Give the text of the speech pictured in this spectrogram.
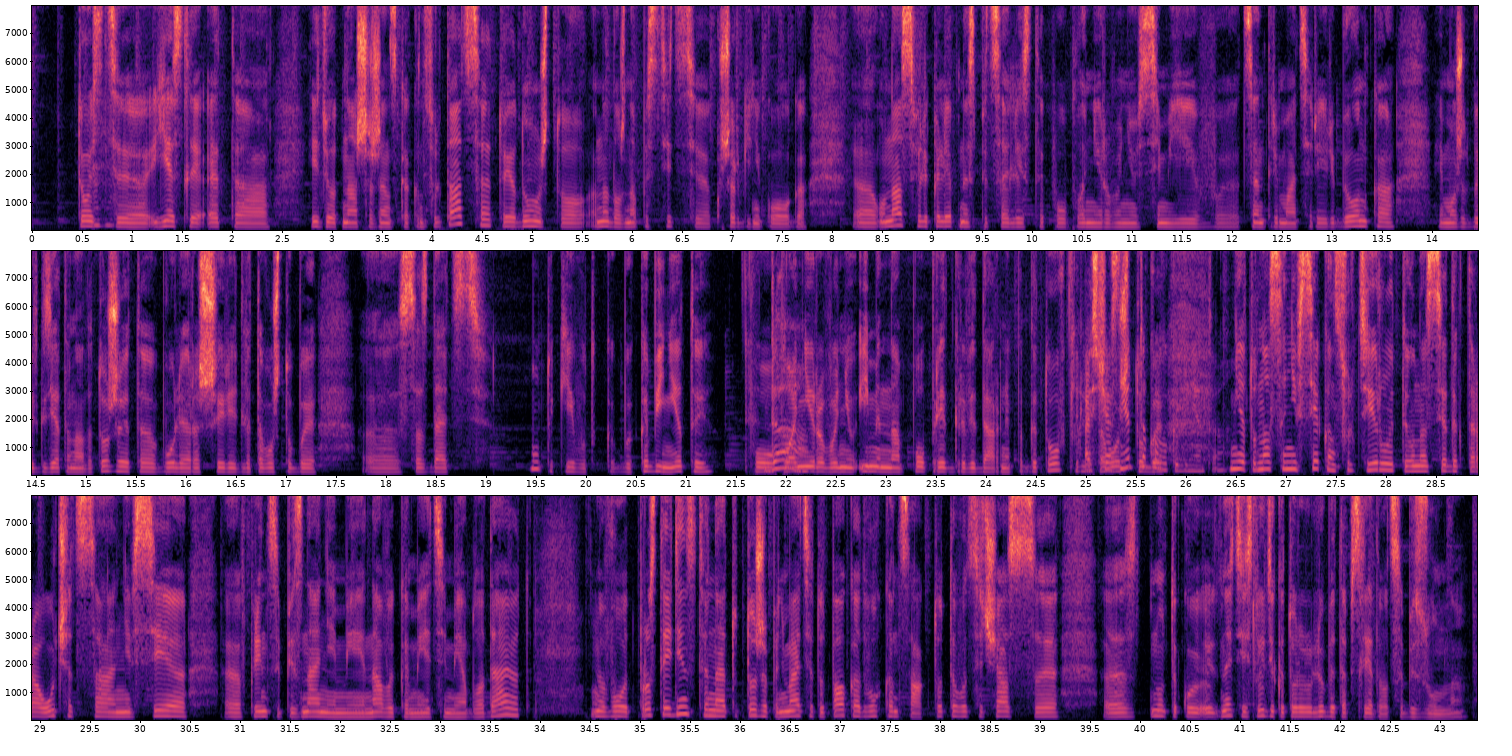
То есть, э, если это идет наша женская консультация, то я думаю, что она должна посетить э, акушер-гинеколога. Э, У нас великолепные специалисты по планированию семьи в центре матери и ребенка. И, может быть, где-то надо тоже это более расширить для того, чтобы создать ну, такие вот как бы кабинеты по Да. планированию именно по предгравидарной подготовке. Для А сейчас того, нет чтобы... такого кабинета? Нет, у нас они все консультируют, и у нас все доктора учатся, не все, э, в принципе, знаниями и навыками этими обладают. Вот. Просто единственное, тут тоже, понимаете, тут палка о двух концах. Кто-то вот сейчас, э, э, ну, такой, знаете, есть люди, которые любят обследоваться безумно.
